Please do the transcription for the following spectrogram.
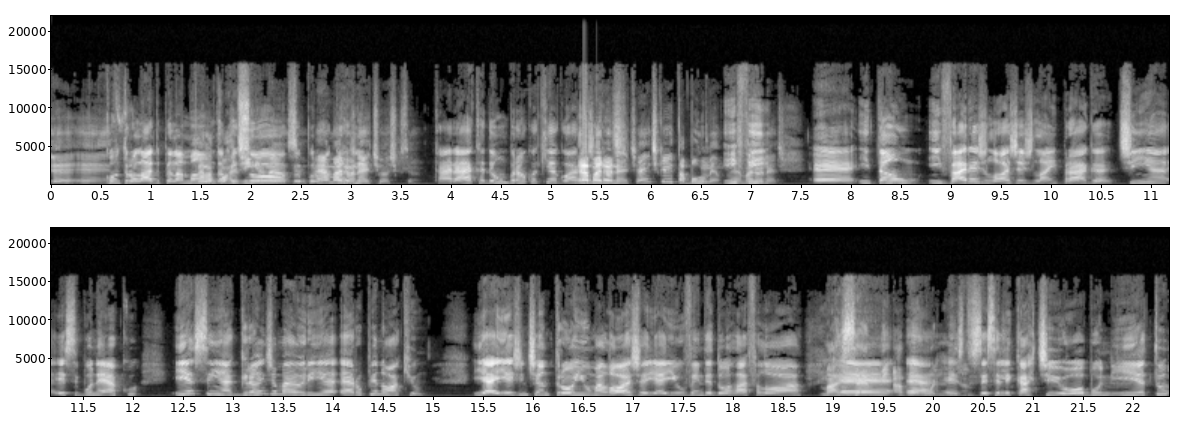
É, é, controlado pela mão pela da cordinha, pessoa, né? por, por é marionete, eu acho que sim. Caraca, deu um branco aqui agora, É gente. marionete. A gente que tá burro mesmo. é Enfim. marionete. É, então, em várias lojas lá em Praga, tinha esse boneco. E assim, a grande maioria era o Pinóquio. E aí a gente entrou em uma loja e aí o vendedor lá falou, ó... Mas é, é. me- é, é, não sei se ele carteou bonito,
